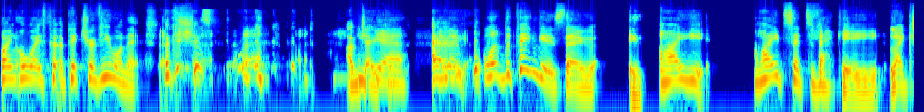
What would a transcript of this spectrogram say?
won't always put a picture of you on it. Because I'm joking. Yeah. Um, like, well, the thing is, though, I I'd said to Becci, like,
